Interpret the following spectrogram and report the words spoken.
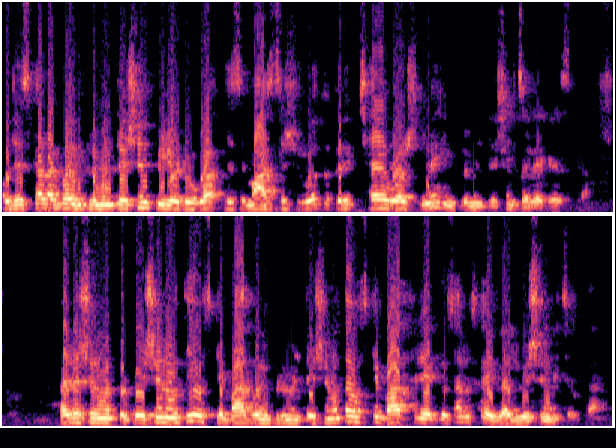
और जिसका लगभग इम्प्लीमेंटेशन पीरियड होगा, जैसे मार्च से शुरू हुआ तो करीब छह वर्ष में इम्प्लीमेंटेशन चलेगा इसका। पहले शुरू में प्रिपरेशन होती है, उसके बाद वो इम्प्लीमेंटेशन होता है, उसके बाद फिर एक दो साल उसका इवेल्युएशन भी चलता है।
